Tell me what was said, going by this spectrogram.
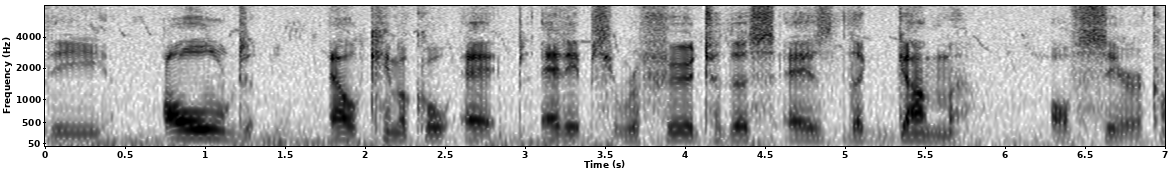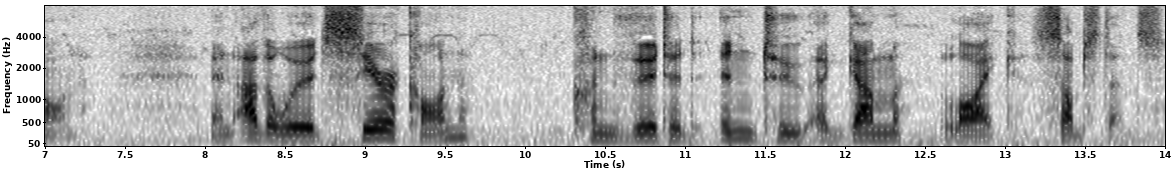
the old alchemical adepts referred to this as the gum of Sericon. In other words, Sericon converted into a gum like substance.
